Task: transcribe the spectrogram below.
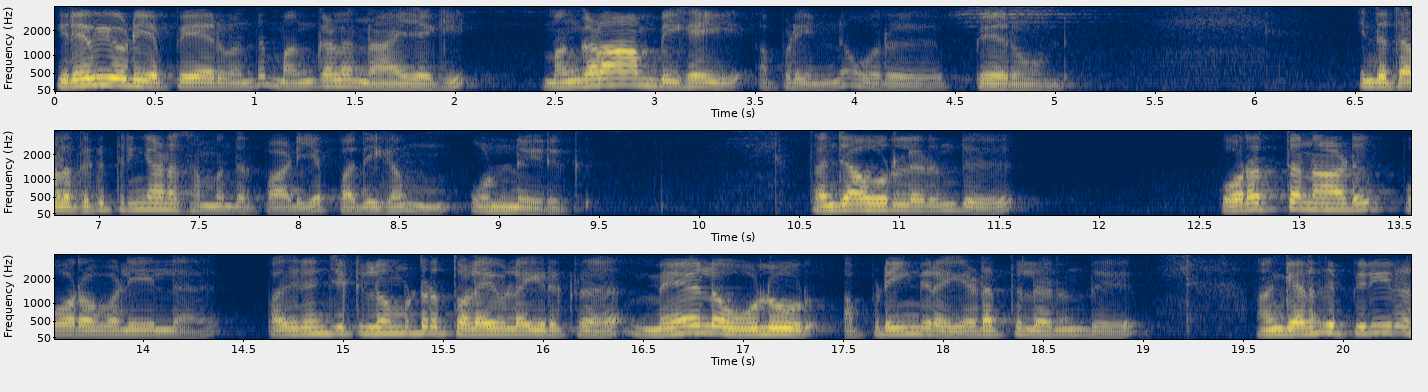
இறைவியுடைய பெயர் வந்து மங்கள நாயகி மங்களாம்பிகை அப்படின்னு ஒரு பேரும் உண்டு. இந்த தளத்துக்கு திருஞான சம்பந்தர் பாடிய பதிகம் ஒன்று இருக்குது தஞ்சாவூர்லேருந்து ஒரத்த நாடு போகிற வழியில் பதினஞ்சு கிலோமீட்டர் தொலைவில் இருக்கிற மேல உளூர் அப்படிங்கிற இடத்துல இருந்து அங்கேருந்து பிரிகிற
